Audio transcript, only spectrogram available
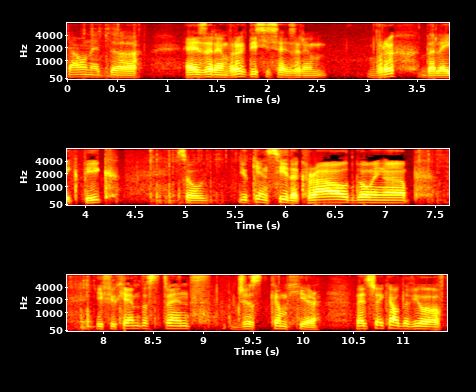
down at the Ezeren Vrh. This is Ezeren Vrh, the lake peak. So you can see the crowd going up. If you have the strength, just come here. Let's check out the view of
